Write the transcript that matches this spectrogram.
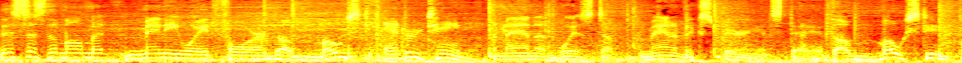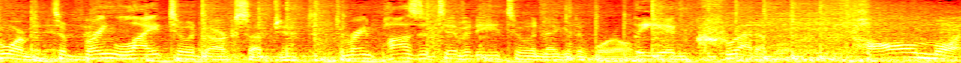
This is the moment many wait for. The most entertaining. The man of wisdom, the man of experience, Dave. The most informative. To bring light to a dark subject, to bring positivity to a negative world. The incredible Paul Moyer.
